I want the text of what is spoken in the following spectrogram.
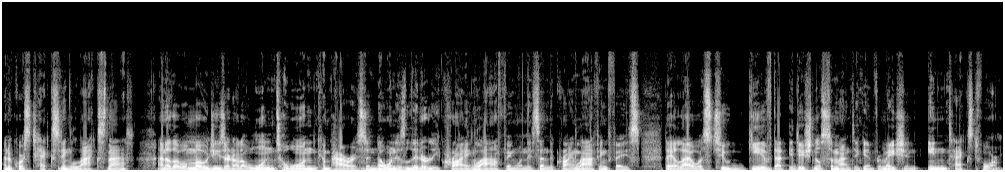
And of course, texting lacks that. And although emojis are not a one to one comparison, no one is literally crying laughing when they send the crying laughing face, they allow us to give that additional semantic information in text form.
